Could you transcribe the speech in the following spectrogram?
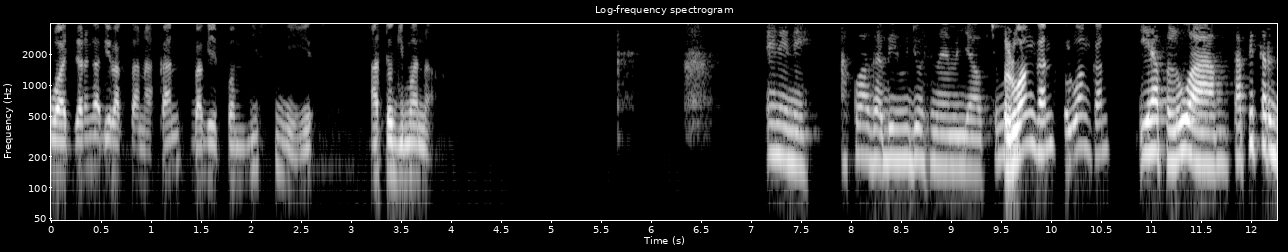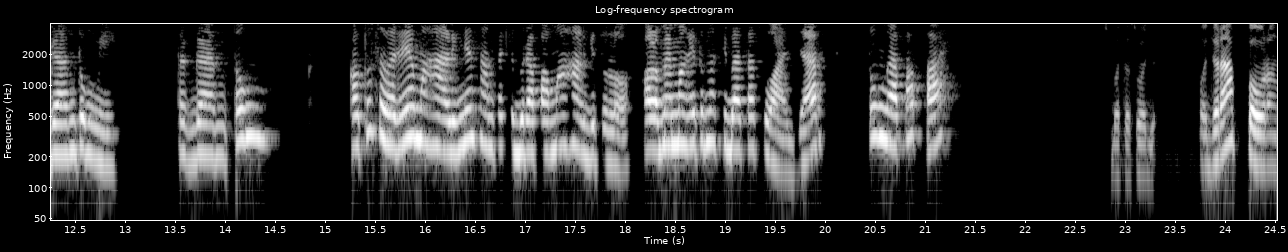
wajar nggak dilaksanakan sebagai pembisnis atau gimana? Ini nih, aku agak bingung juga sebenarnya menjawab. Cuma peluang kan, peluang kan? Iya peluang, tapi tergantung nih, tergantung kau tuh sebenarnya mahalinnya sampai seberapa mahal gitu loh. Kalau memang itu masih batas wajar, tuh nggak apa-apa. Sebatas wajar. Wajar apa orang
